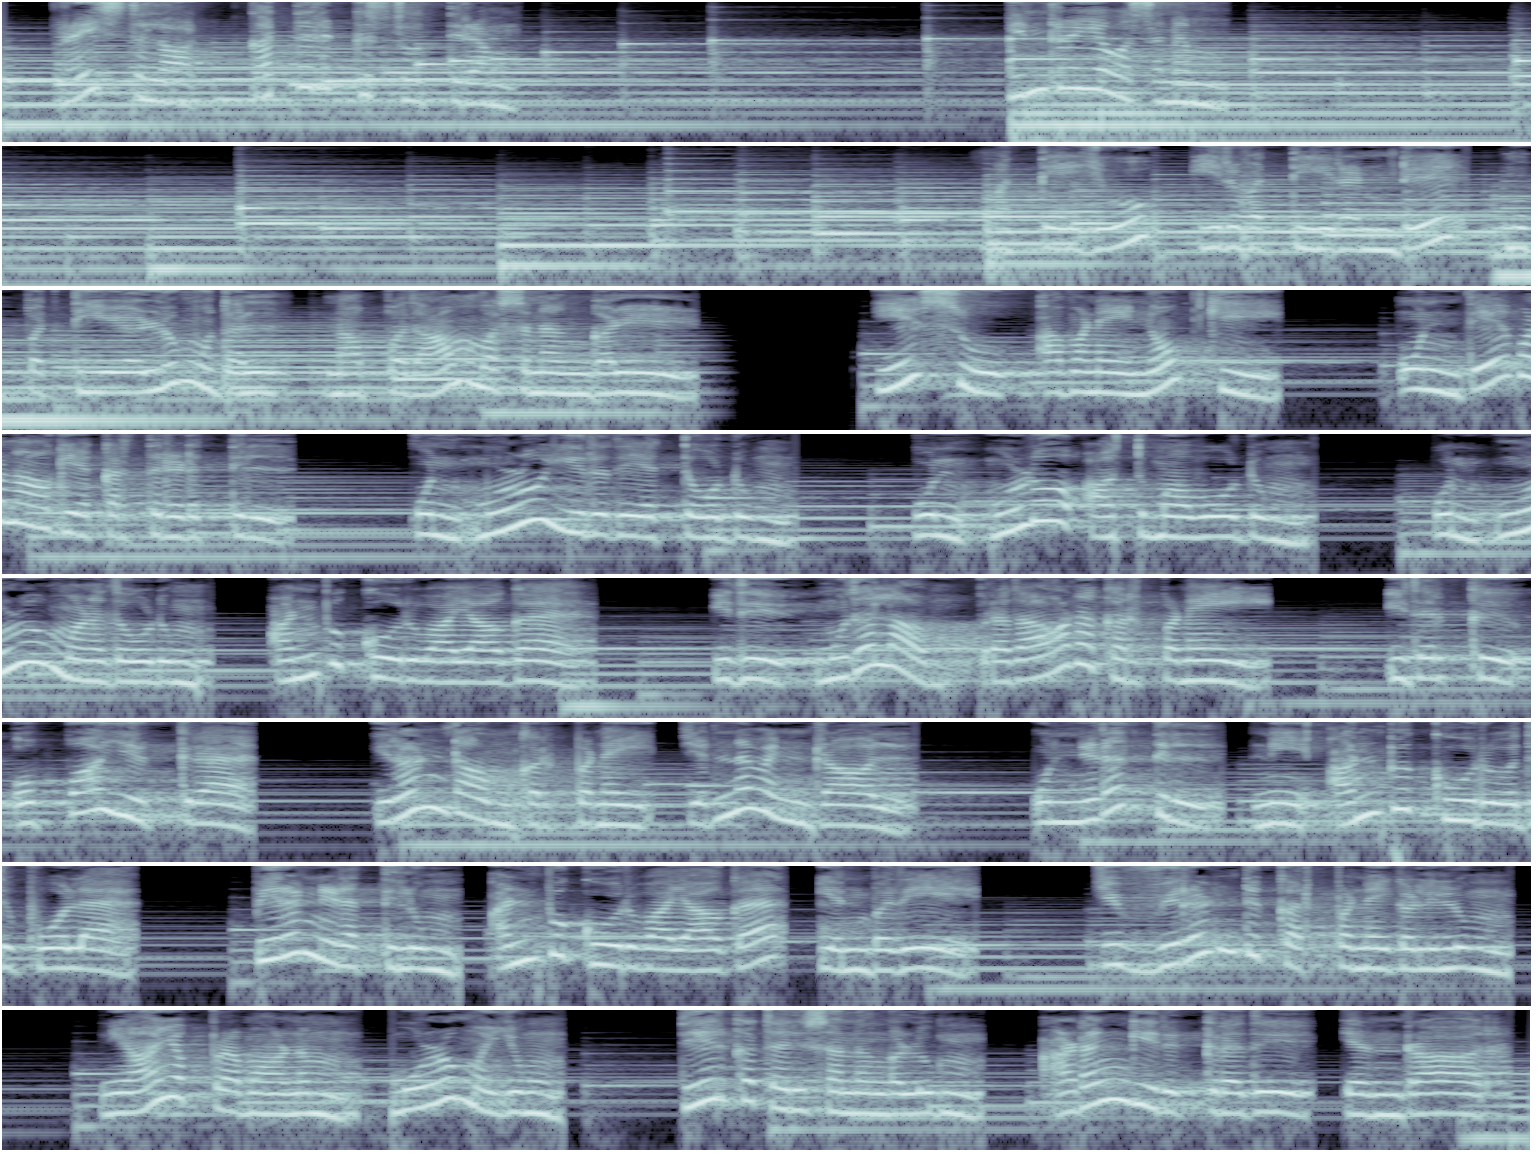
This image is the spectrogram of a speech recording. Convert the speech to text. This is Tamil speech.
பிரைஸ் த லார்ட் கர்த்தருக்கு ஸ்தோத்திரம். இன்றைய வசனம். மத்தேயு இருபத்தி இரண்டு முப்பத்தி ஏழு முதல் நாற்பதாம் வசனங்கள். இயேசு அவனை நோக்கி உன் தேவனாகிய கர்த்தரிடத்தில் உன் முழு இருதயத்தோடும் உன் முழு ஆத்மாவோடும் உன் முழு மனதோடும் அன்பு கூறுவாயாக இது முதலாம் பிரதான கற்பனை. இதற்கு ஒப்பாயிருக்கிற இரண்டாம் கற்பனை என்னவென்றால் உன்னிடத்தில் நீ அன்பு கூறுவது போல பிறனிடத்திலும் அன்பு கூறுவாயாக என்பதே. இவ்விரண்டு கற்பனைகளிலும் நியாயப்பிரமாணம் முழுமையும் தீர்க்க தரிசனங்களும் அடங்கியிருக்கிறது என்றார்.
